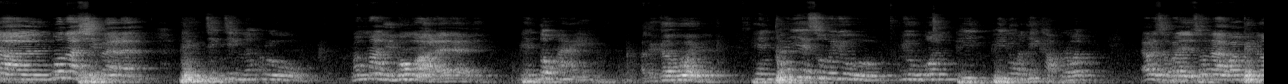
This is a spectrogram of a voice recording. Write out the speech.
น่า，你那我那我那西门嘞？เห็นจริงๆนะครู 妈妈，你梦马来了？เห็นตรงไหน啊，哥哥问。เห็นพระเยซูอยู่อยู่บนพี่พี่นวลที่ขับรถ然后什么？你说那我平路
